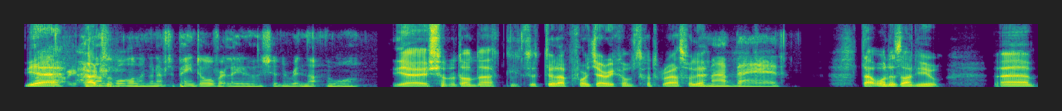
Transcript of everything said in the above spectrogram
Yeah, already hard on the wall. I'm gonna have to paint over it later. I shouldn't have written that on the wall. yeah, I shouldn't have done that. Just do that before Jerry comes to cut the grass, will you? My bad. That one is on you. Um,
